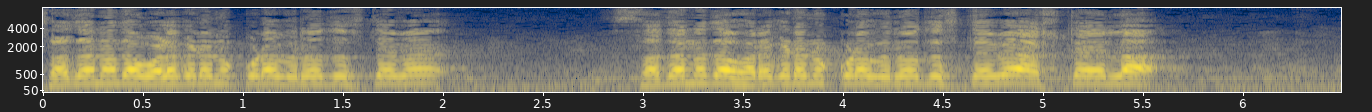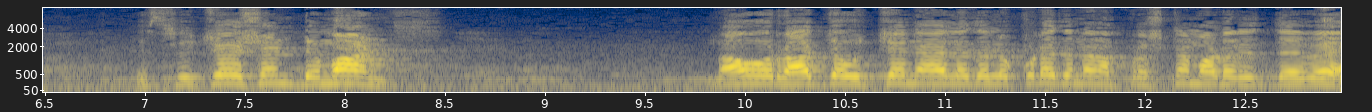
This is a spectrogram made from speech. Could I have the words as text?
ಸದನದ ಒಳಗಡೆನೂ ಕೂಡ ವಿರೋಧಿಸ್ತೇವೆ. ಸದನದ ಹೊರಗಡೆನೂ ಕೂಡ ವಿರೋಧಿಸ್ತೇವೆ, ಅಷ್ಟೇ ಅಲ್ಲ, ಈ ಸಿಚುವೇಶನ್ ಡಿಮಾಂಡ್ಸ್ ನಾವು ರಾಜ್ಯ ಉಚ್ಚ ನ್ಯಾಯಾಲಯದಲ್ಲೂ ಕೂಡ ಇದನ್ನು ಪ್ರಶ್ನೆ ಮಾಡಲಿದ್ದೇವೆ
